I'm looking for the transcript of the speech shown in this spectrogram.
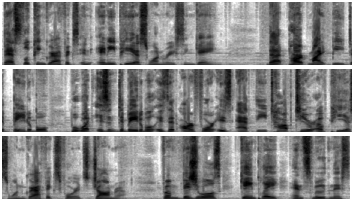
best looking graphics in any PS1 racing game. That part might be debatable, but what isn't debatable is that R4 is at the top tier of PS1 graphics for its genre. From visuals, gameplay, and smoothness,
